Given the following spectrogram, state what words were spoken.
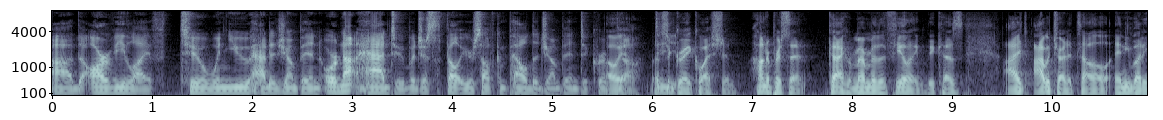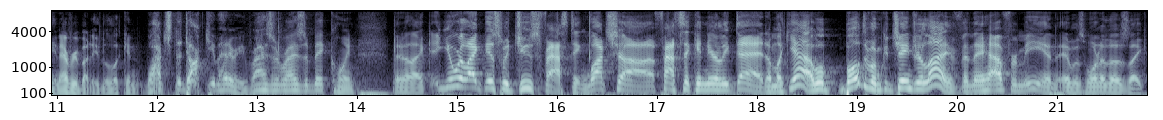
uh, the RV life to when you had to jump in, or not had to, but just felt yourself compelled to jump into crypto? Oh yeah, that's Did a great question. Hundred percent. I remember the feeling because I, I would try to tell anybody and everybody to look and watch the documentary Rise and Rise of Bitcoin. They're like, you were like this with juice fasting. Watch uh, Fat, Sick, and Nearly Dead. I'm like, yeah, well, both of them could change your life, and they have for me. And it was one of those like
